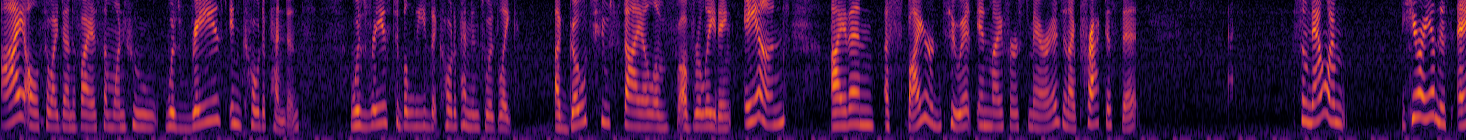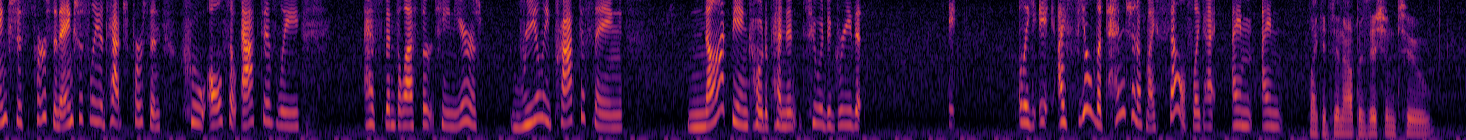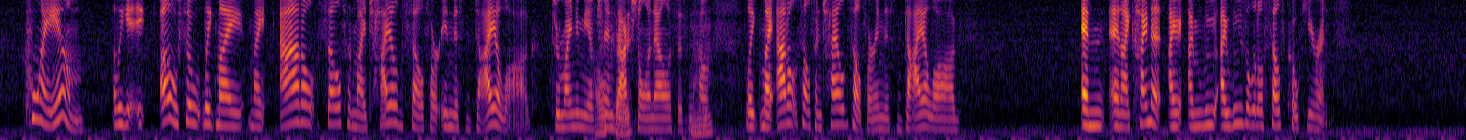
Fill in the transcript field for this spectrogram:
I also identify as someone who was raised in codependence, was raised to believe that codependence was like a go-to style of, of relating and I then aspired to it in my first marriage and I practiced it. So now I'm here I am this anxious person, anxiously attached person who also actively has spent the last 13 years really practicing not being codependent to a degree that it, like it, I feel the tension of myself like I I'm I'm Like it's in opposition to. who I am. Like it, oh, so like my my adult self and my child self are in this dialogue. It's reminding me of Okay. transactional analysis and how mm-hmm. like my adult self and child self are in this dialogue. And and I kind of I I'm lo- I lose a little self coherence.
